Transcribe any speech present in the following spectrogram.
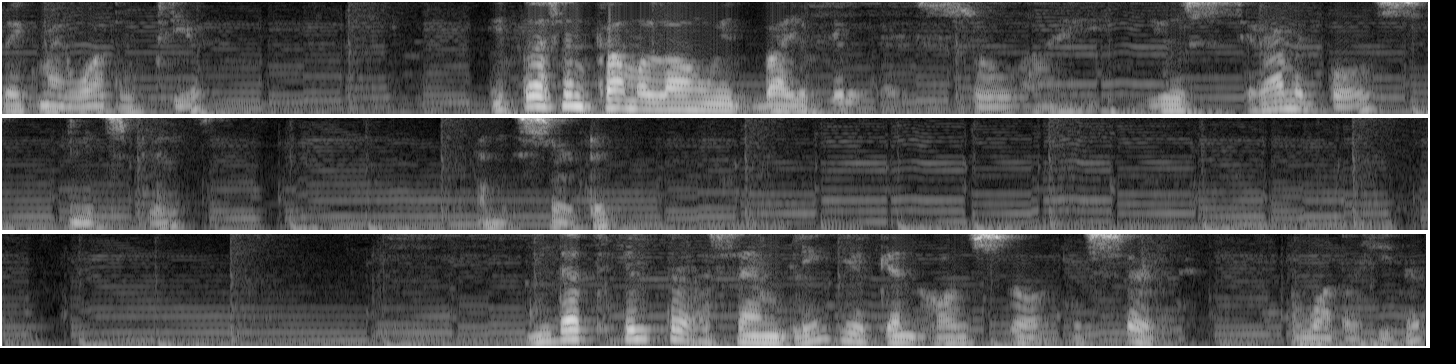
make my water clear. It doesn't come along with biofilters, so I use ceramic balls in its place and insert it In that filter assembly, you can also insert a water heater.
